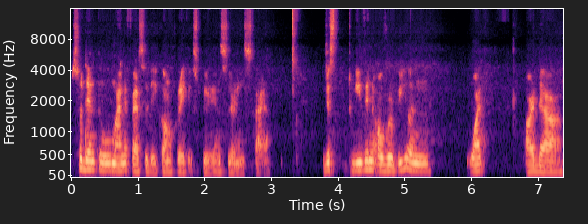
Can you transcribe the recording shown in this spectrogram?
student who manifested a concrete experience learning style. Just to give an overview on what are the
